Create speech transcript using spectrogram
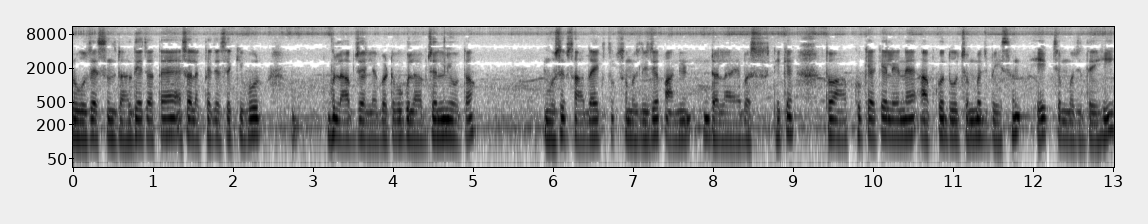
रोज़ एसेंस डाल दिया जाता है। ऐसा लगता है जैसे कि वो गुलाब जल है, बट वो गुलाब जल नहीं होता। वो सिर्फ़ सादा एक तो समझ लीजिए पानी डला है बस, ठीक है? तो आपको क्या क्या लेना है? आपको दो चम्मच बेसन, एक चम्मच दही,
